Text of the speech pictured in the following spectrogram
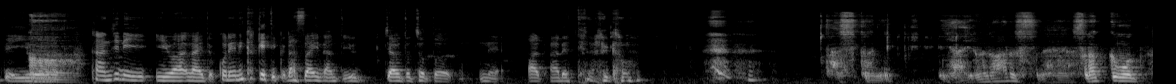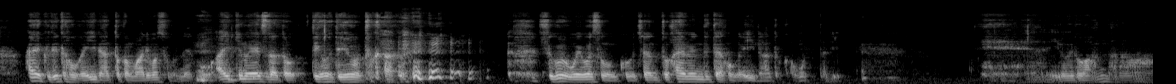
っていうあ感じに言わないと「これにかけてください」なんて言っちゃうとちょっとねああれってなるかも。確かに。いや、いろいろあるっすね。スラックも早く出た方がいいなとかもありますもんね。こう、相手のやつだと出よう出ようとか。すごい思いますもん。こう、ちゃんと早めに出た方がいいなとか思ったり。ええいろいろあんだな。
